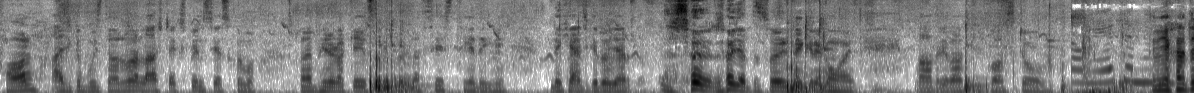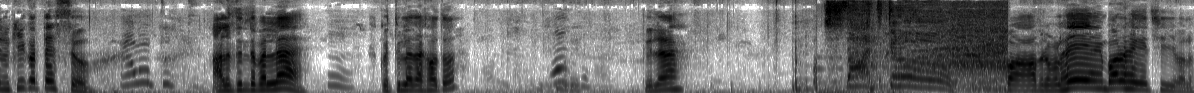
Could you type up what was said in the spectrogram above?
ফল আজকে বুঝতে পারব লাস্ট এক্সপিরিয়েন্স শেষ করব। তোমরা ভিডিওটা কেউ শুরু করবে না শেষ থেকে দেখবে দেখে আজকে রোজার রোজার রোজাতে শরীরটা কীরকম হয়। বাপরে বাপ কি কষ্ট। তুমি এখানে তুমি কি করতে এসছো? আলু তুলতে। পারলে? হুম। কই তুলা দেখাও তো। তুলা বাপরে বলো। হে আমি বড় হয়ে গেছি বলো।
